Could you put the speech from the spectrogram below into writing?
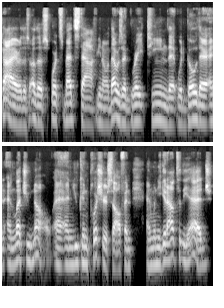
Guy or this other sports med staff, you know, that was a great team that would go there and, and let you know, and, and you can push yourself. And, and when you get out to the edge,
